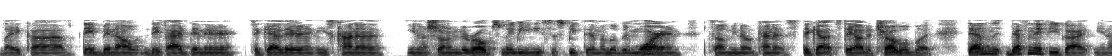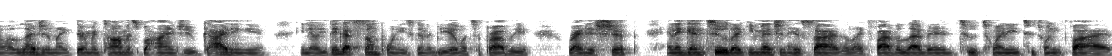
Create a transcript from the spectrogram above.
Like uh, they've been out, they've had dinner together, and he's kind of you know showing him the ropes. Maybe he needs to speak to him a little bit more and tell him you know kind of stick out, stay out of trouble. But definitely, definitely, if you got you know a legend like Thurman Thomas behind you, guiding you, you know, you think at some point he's going to be able to probably right his ship. And again, too, like you mentioned, his size of like 5'11", 220, 225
